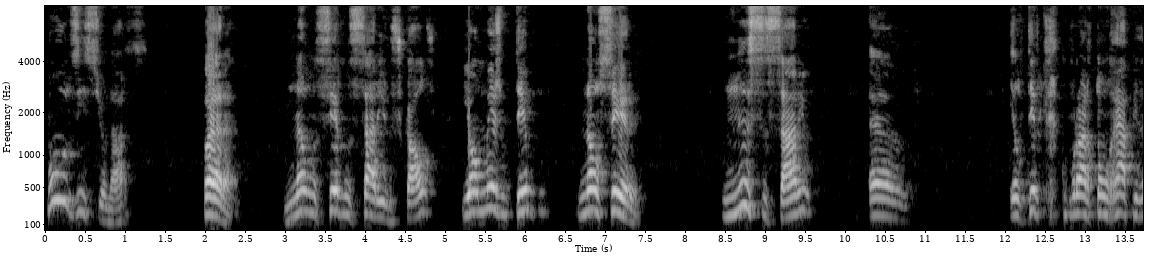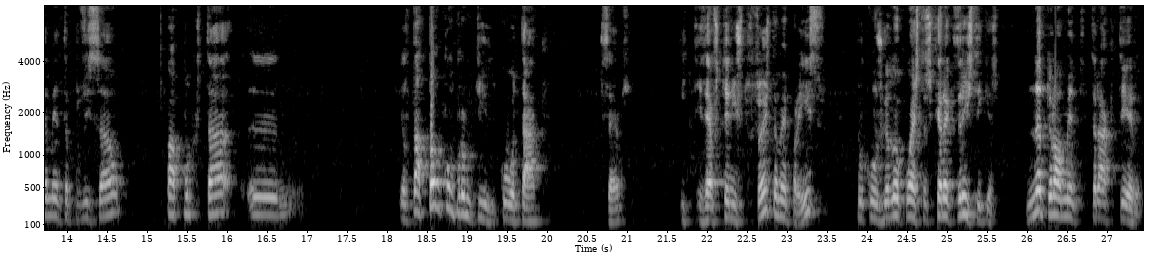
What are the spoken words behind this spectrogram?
posicionar-se para não ser necessário ir buscá-los e ao mesmo tempo não ser necessário uh, ele ter que recuperar tão rapidamente a posição pá, porque está uh, ele está tão comprometido com o ataque percebes? E, e deve ter instruções também para isso porque um jogador com estas características naturalmente terá que ter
